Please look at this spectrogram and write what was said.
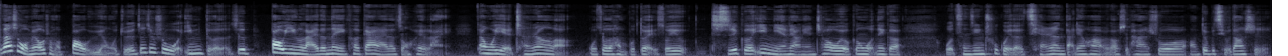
但是我没有什么抱怨，我觉得这就是我应得的。这报应来的那一刻，该来的总会来。但我也承认了我做的很不对，所以时隔一年两年之后，我有跟我那个我曾经出轨的前任打电话，我告诉他说：“啊，对不起，我当时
